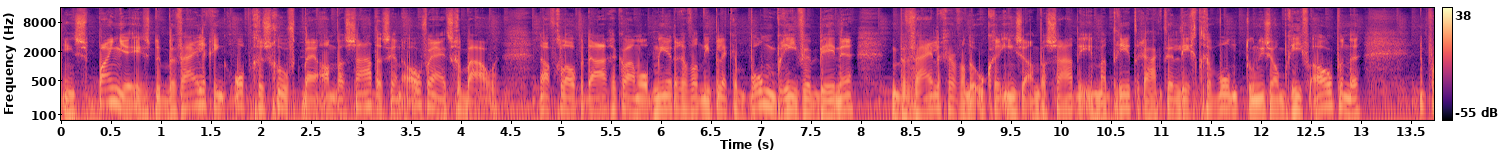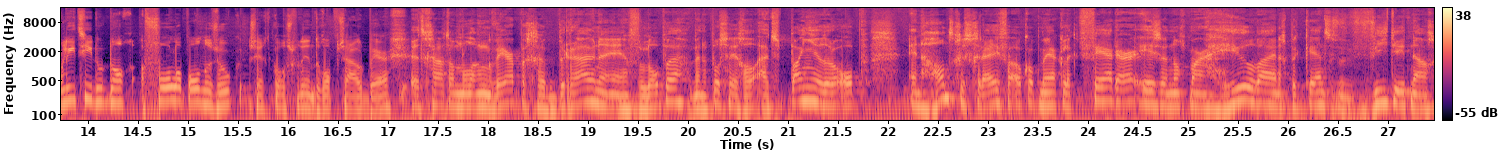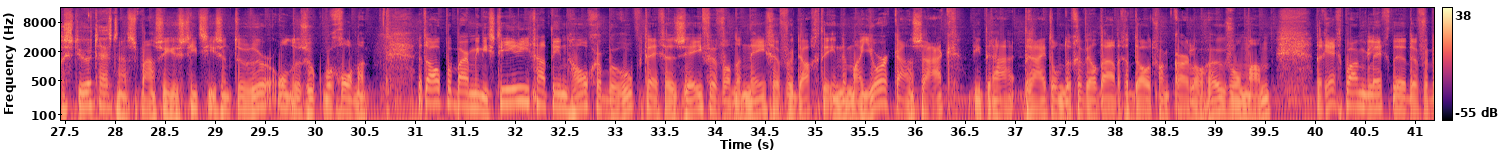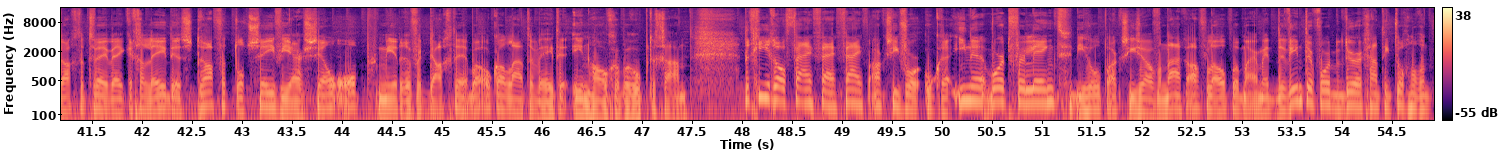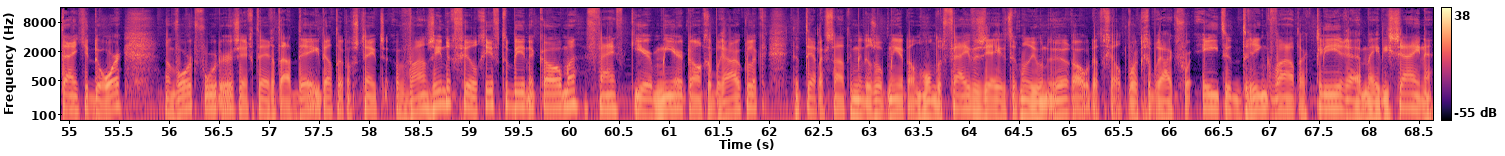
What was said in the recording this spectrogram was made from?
In Spanje is de beveiliging opgeschroefd bij ambassades en overheidsgebouwen. De afgelopen dagen kwamen op meerdere van die plekken bombrieven binnen. Een beveiliger van de Oekraïense ambassade in Madrid raakte licht gewond toen hij zo'n brief opende. De politie doet nog volop onderzoek, zegt correspondent Rob Zoutberg. Het gaat om langwerpige bruine enveloppen met een postzegel uit Spanje erop. En handgeschreven, ook opmerkelijk. Verder is er nog maar heel weinig bekend wie dit nou gestuurd heeft. De Spaanse justitie is een terreuronderzoek begonnen. Het Openbaar Ministerie gaat in hoger beroep tegen zeven van de negen verdachten in de Mallorca-zaak. Die draait om de gewelddadige dood van Carlo Heuvelman. De rechtbank legde de verdachte twee weken geleden straffen tot zeven jaar cel op. Meerdere verdachten hebben ook al laten weten in hoger beroep te gaan. De Giro 555-actie voor Oekraïne wordt verlengd. Die hulpactie zou vandaag aflopen, maar met de winter voor de deur gaat die toch nog een tijdje door. Een woordvoerder zegt tegen het AD dat er nog steeds waanzinnig veel giften binnenkomen. Vijf keer meer dan gebruikelijk. De teller staat inmiddels op meer dan 175 miljoen euro. Dat geld wordt gebruikt voor eten, drinkwater, kleren en medicijnen.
